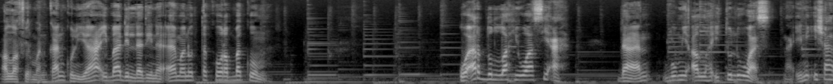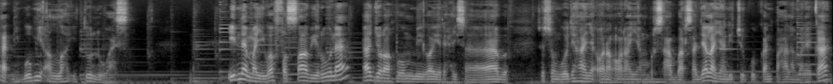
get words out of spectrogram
Allah firmankan, "Qul ya ibadilladzina amanu taqu rabbakum wa ardullahi wasi'ah." Dan bumi Allah itu luas. Nah, ini isyarat nih, bumi Allah itu luas. Nah, Inna ma yuwaffas sabiruna ajrahum bighairi hisab. Sesungguhnya hanya orang-orang yang bersabar sajalah yang dicukupkan pahala mereka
